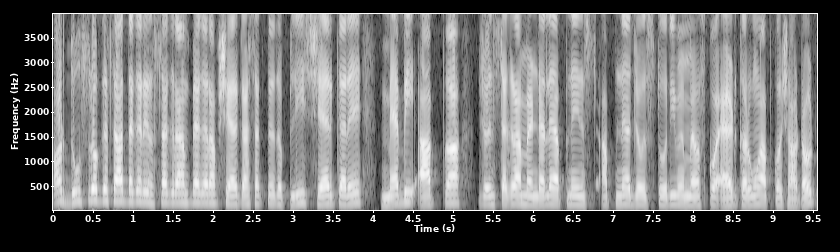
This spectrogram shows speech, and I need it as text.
और दूसरों के साथ अगर इंस्टाग्राम पे अगर आप शेयर कर सकते हो तो प्लीज़ शेयर करें। मैं भी आपका जो इंस्टाग्राम हैंडल है, अपने अपने जो स्टोरी में मैं उसको ऐड करूँगा, आपको शार्ट आउट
